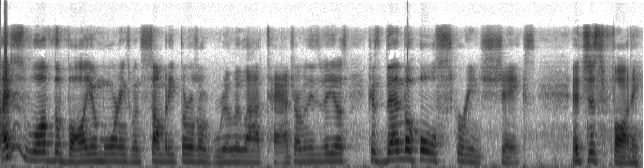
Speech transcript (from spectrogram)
I just love the volume warnings when somebody throws a really loud tantrum in these videos because then the whole screen shakes. It's just funny.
